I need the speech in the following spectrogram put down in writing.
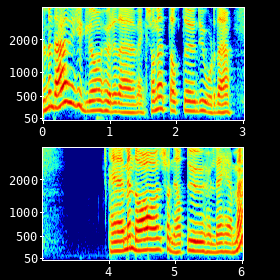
men det er jo hyggelig å høre det, Wenche Jeanette, at uh, du gjorde det. Uh, men da skjønner jeg at du holder deg hjemme?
